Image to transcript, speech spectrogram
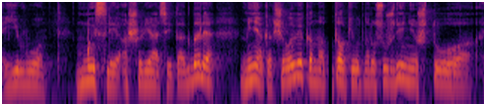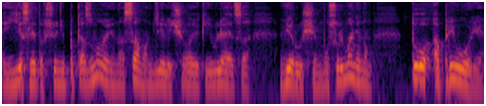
его мысли о шариате и так далее, меня как человека наталкивают на рассуждение, что если это все не показное, и на самом деле человек является верующим мусульманином, то априори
